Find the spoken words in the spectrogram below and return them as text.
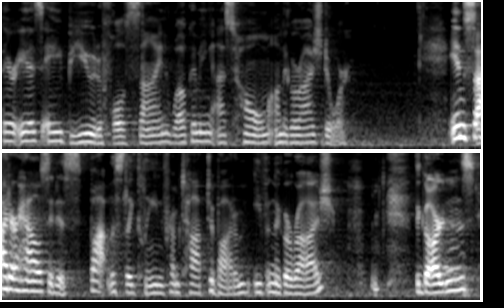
there is a beautiful sign welcoming us home on the garage door. Inside our house, it is spotlessly clean from top to bottom, even the garage. the gardens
